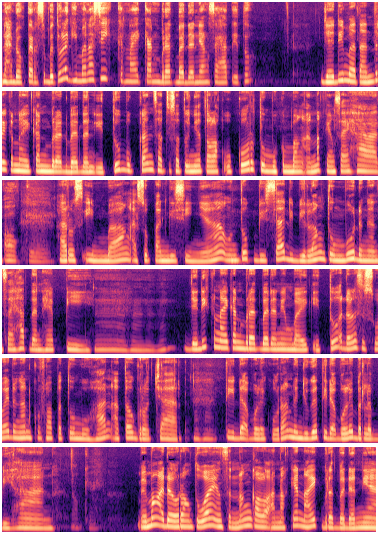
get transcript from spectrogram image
Nah dokter, sebetulnya gimana sih kenaikan berat badan yang sehat itu? Jadi Mbak Tantri kenaikan berat badan itu bukan satu-satunya tolak ukur tumbuh kembang anak yang sehat. Oke. Okay. Harus imbang asupan gizinya hmm. untuk bisa dibilang tumbuh dengan sehat dan happy. Hmm. Jadi kenaikan berat badan yang baik itu adalah sesuai dengan kurva pertumbuhan atau growth chart. Hmm. Tidak boleh kurang dan juga tidak boleh berlebihan. Memang ada orang tua yang senang kalau anaknya naik berat badannya,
